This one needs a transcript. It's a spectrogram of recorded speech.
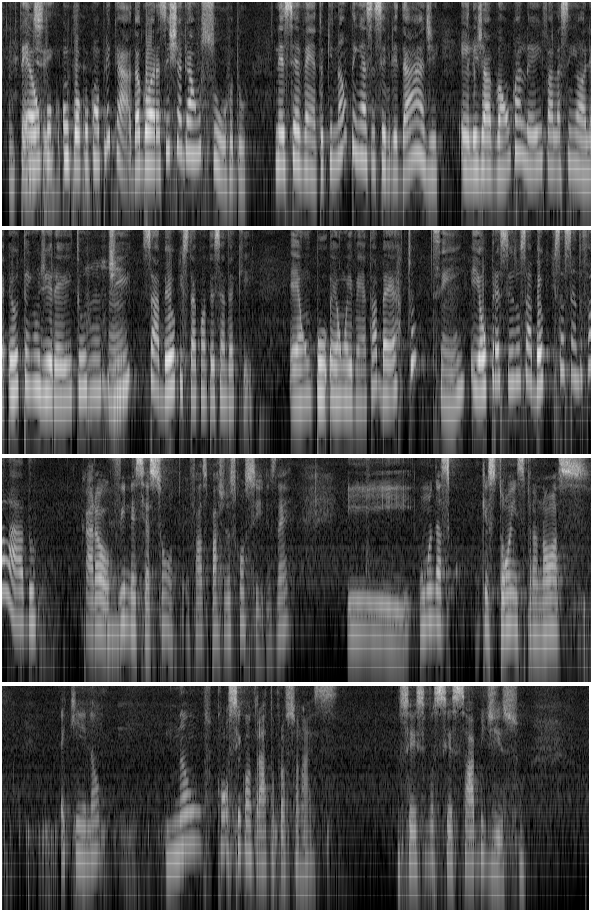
Entendi. é um pouco, um pouco complicado. Agora, se chegar um surdo nesse evento que não tem acessibilidade, eles já vão com a lei e falam assim, olha, eu tenho o direito uhum. de saber o que está acontecendo aqui. É um, é um evento aberto Sim. e eu preciso saber o que está sendo falado. Carol, vi nesse assunto, eu faço parte dos conselhos, né? E uma das questões para nós é que não, não se contratam profissionais. Não sei se você sabe disso.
